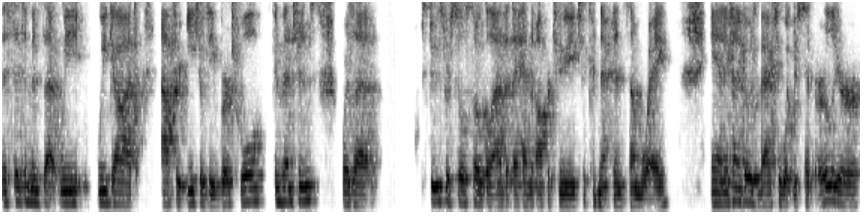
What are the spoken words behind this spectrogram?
the sentiments that we we got after each of the virtual conventions was that students were still so glad that they had an opportunity to connect in some way and it kind of goes back to what you said earlier,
